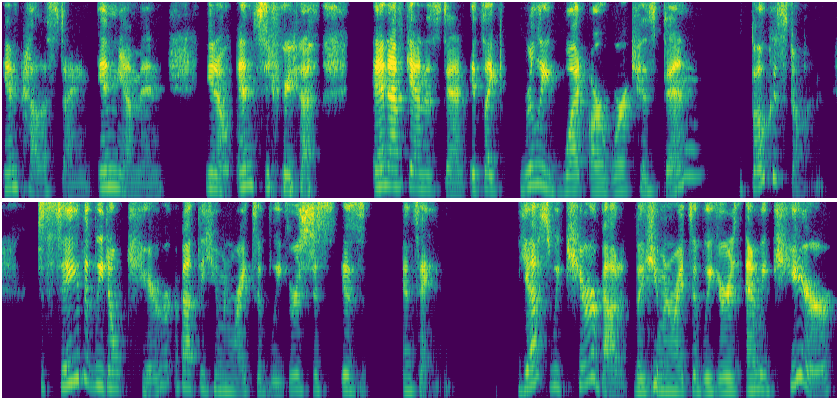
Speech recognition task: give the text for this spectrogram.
in Palestine, in Yemen, you know, in Syria, in Afghanistan. It's like really what our work has been focused on. To say that we don't care about the human rights of Uyghurs just is insane. Yes, we care about the human rights of Uyghurs and we care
